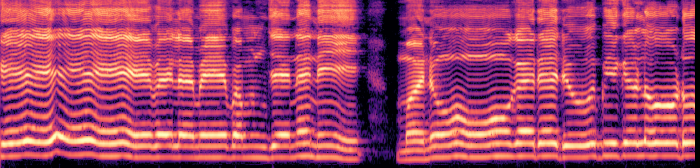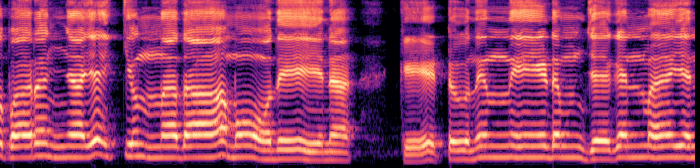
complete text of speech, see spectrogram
കേവലമേവം ജനനി മനോഹര രൂപികളോടു പറഞ്ഞയക്കുന്നതാമോദേന കേട്ടു നിന്നിടും ജഗന്മയൻ.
